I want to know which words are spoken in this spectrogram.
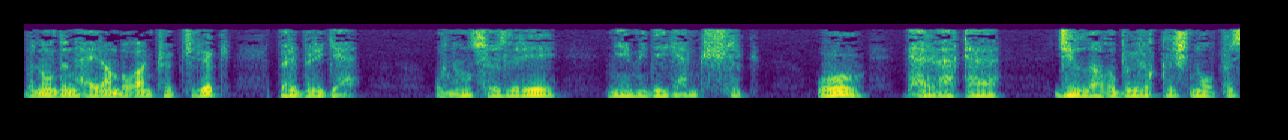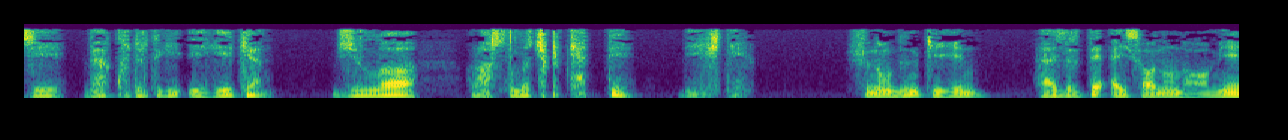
Buningdan hayron bo'lgan ko'pchilik bir biriga uning so'zlari nima degan kuchlik? U darvaqa jinlarga buyruq qilish nopuzi va qudratiga ega ekan. Jinlar rostila chiqib ketdi deyishdi. Shuningdan keyin hazrati aysoning nomi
